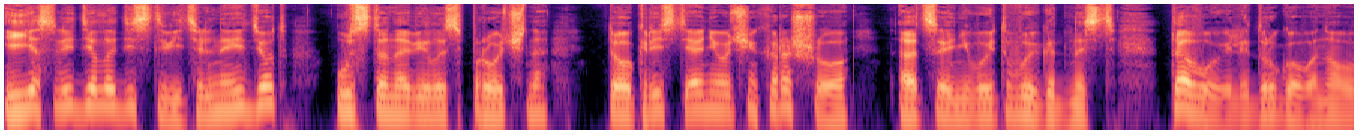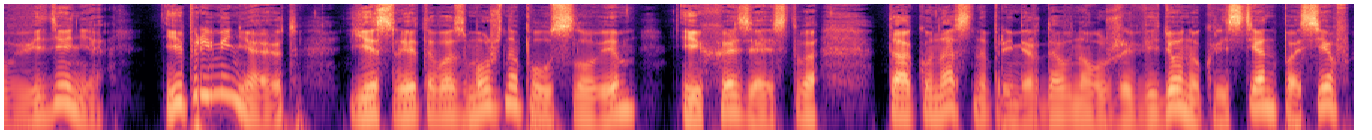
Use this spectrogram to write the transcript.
и если дело действительно идет, установилось прочно, то крестьяне очень хорошо оценивают выгодность того или другого нововведения и применяют, если это возможно по условиям их хозяйства. Так у нас, например, давно уже введен у крестьян посев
